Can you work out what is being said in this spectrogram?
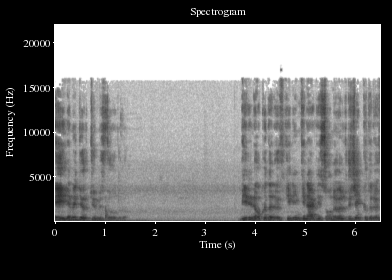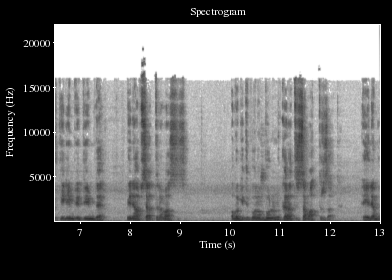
Eyleme döktüğümüzde olur o. Birine o kadar öfkeliyim ki neredeyse onu öldürecek kadar öfkeliyim dediğimde beni hapse attıramazsın sen. Ama gidip onun burnunu kanatırsam attır zaten. Eylem o.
